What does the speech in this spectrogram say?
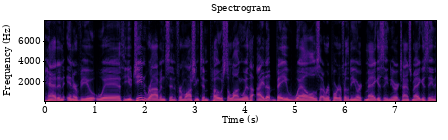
had an interview with Eugene Robinson from Washington Post, along with Ida Bae Wells, a reporter for the New York Magazine, New York Times Magazine,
